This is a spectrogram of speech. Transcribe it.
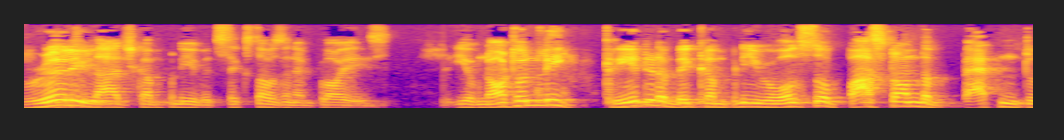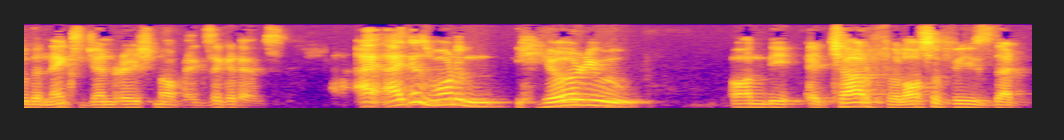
really large company with 6,000 employees. You've not only created a big company, you've also passed on the baton to the next generation of executives. I, I just want to hear you on the HR philosophies that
